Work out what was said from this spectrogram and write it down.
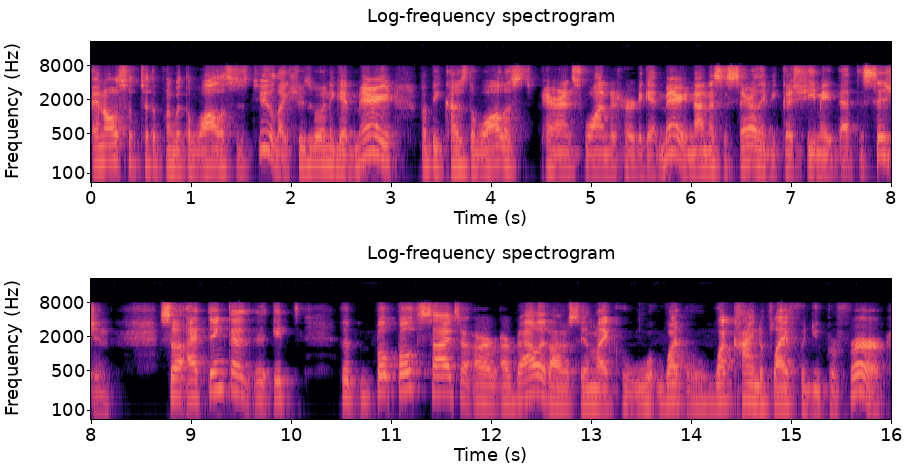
and also to the point with the Wallaces too. Like she was going to get married, but because the Wallace parents wanted her to get married, not necessarily because she made that decision. So I think that it the both both sides are, are, are valid obviously and like what what kind of life would you prefer?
